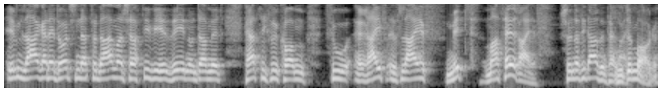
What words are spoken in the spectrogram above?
im Lager der deutschen Nationalmannschaft, wie wir hier sehen. Und damit herzlich willkommen zu Reif ist live mit Marcel Reif. Schön, dass Sie da sind, Herr Guten Reif. Morgen.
